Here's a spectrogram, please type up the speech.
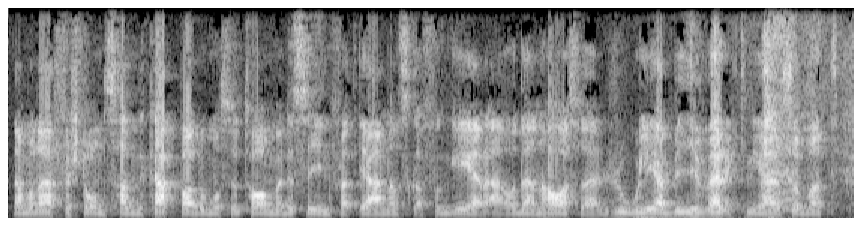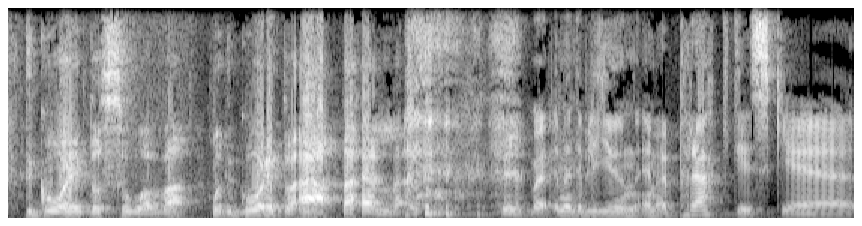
när man är förståndshandikappad och måste ta medicin för att hjärnan ska fungera. Och den har så här roliga biverkningar som att det går inte att sova och det går inte att äta heller. Typ. men, men, det blir ju en, en praktisk, eh,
